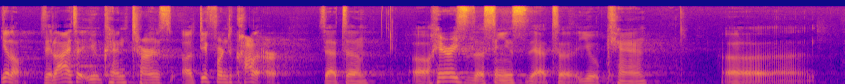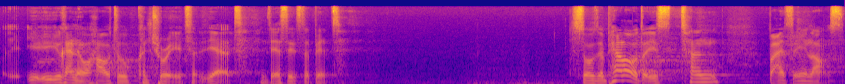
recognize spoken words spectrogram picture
you know the light you can turn a different color that uh, uh, here is the things that uh, you can you, you can know how to control it yet. This is a bit. So the payload is 10 bytes in length.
